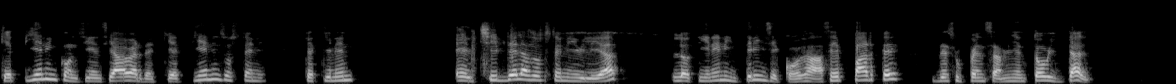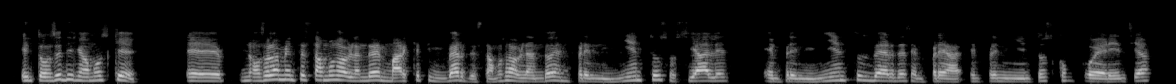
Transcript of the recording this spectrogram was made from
que tienen conciencia verde, que tienen sostenibilidad que tienen el chip de la sostenibilidad, lo tienen intrínseco, o sea, hace parte de su pensamiento vital. Entonces, digamos que eh, no solamente estamos hablando de marketing verde, estamos hablando de emprendimientos sociales, emprendimientos verdes, emprendimientos con coherencia,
